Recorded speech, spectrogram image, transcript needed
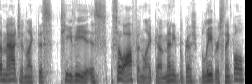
imagine like this TV is so often like uh, many believers think, well,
